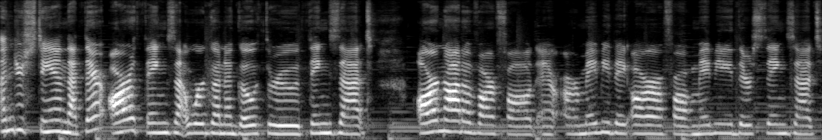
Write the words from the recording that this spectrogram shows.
understand that there are things that we're going to go through things that are not of our fault or maybe they are our fault. Maybe there's things that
